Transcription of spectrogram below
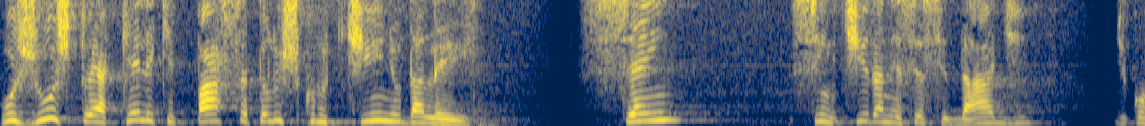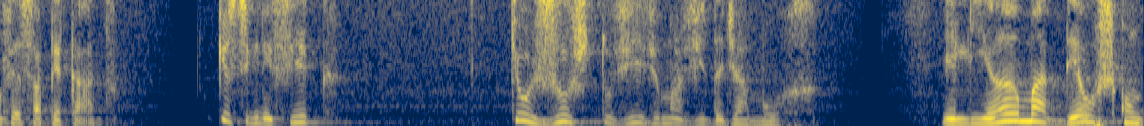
O justo é aquele que passa pelo escrutínio da lei, sem sentir a necessidade de confessar pecado. O que significa? Que o justo vive uma vida de amor. Ele ama a Deus com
